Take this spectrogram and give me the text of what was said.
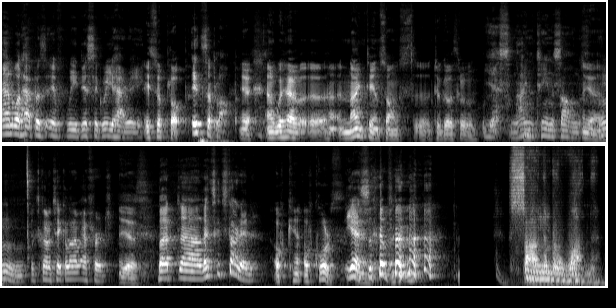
And what happens if we disagree, Harry? it's a plop. It's a plop. Yeah, and we have uh, 19 songs uh, to go through. Yes, 19 songs. Yeah. Mm, it's going to take a lot of effort. Yes, But uh, let's get started. of, of course. Yes. Song number one.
